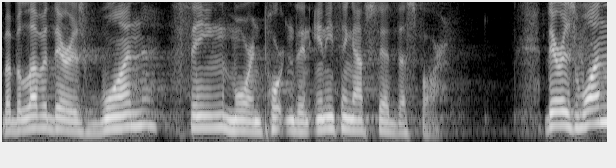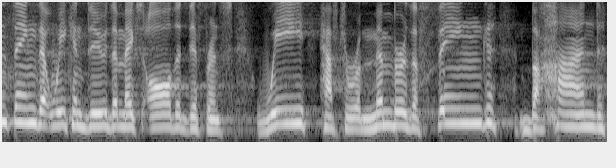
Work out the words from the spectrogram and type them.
But, beloved, there is one thing more important than anything I've said thus far. There is one thing that we can do that makes all the difference. We have to remember the thing behind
